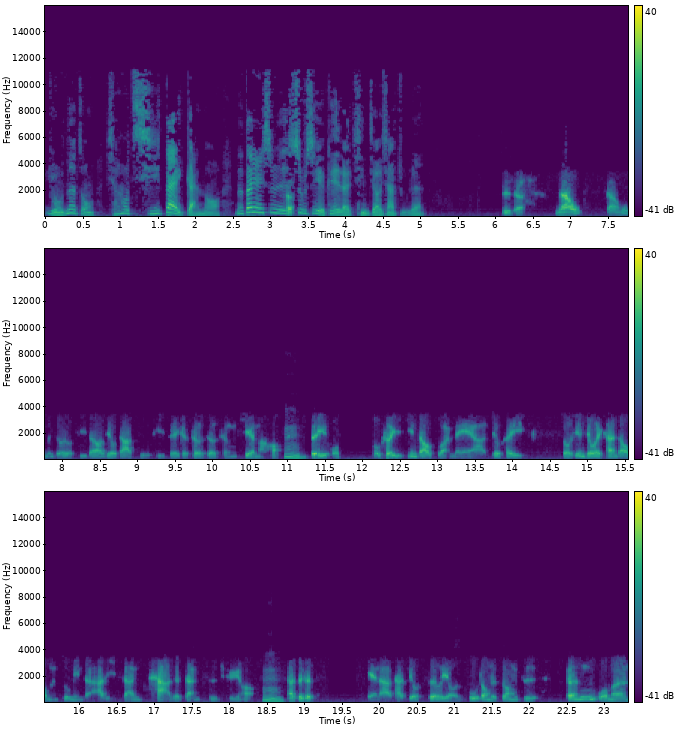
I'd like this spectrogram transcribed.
有那种想要期待感哦，那当然是是不是也可以来请教一下主任？是的，那刚刚我们就有提到六大主题这个特色呈现嘛，哈，嗯，所以我游客一进到馆内啊，就可以首先就会看到我们著名的阿里山茶的展示区，哈，嗯，那这个边呢，它就设有互动的装置，跟我们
